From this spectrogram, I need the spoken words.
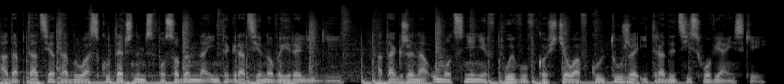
Adaptacja ta była skutecznym sposobem na integrację nowej religii, a także na umocnienie wpływów Kościoła w kulturze i tradycji słowiańskiej.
